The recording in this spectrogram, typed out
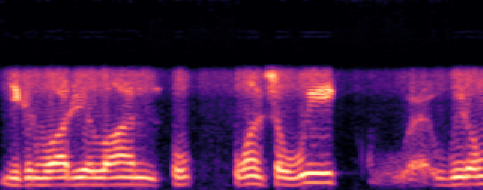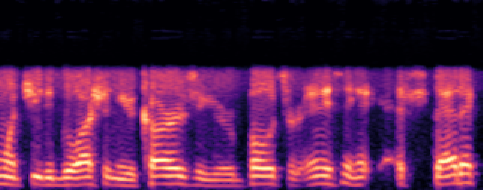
you can water your lawn once a week. We don't want you to be washing your cars or your boats or anything aesthetic.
